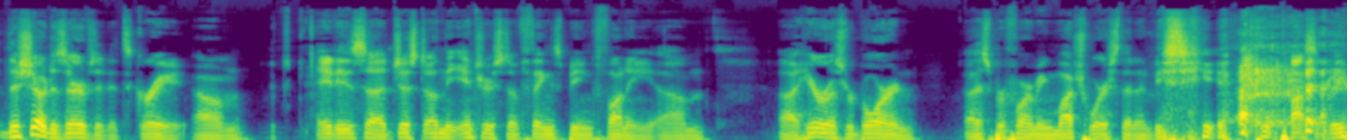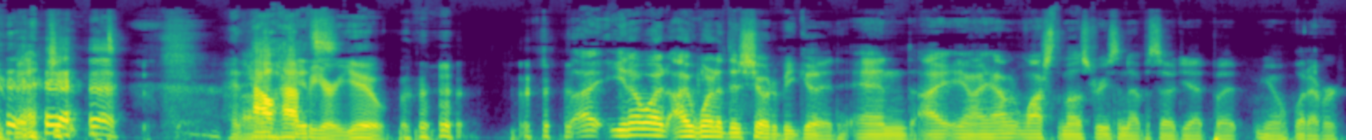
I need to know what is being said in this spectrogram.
the show deserves it. It's great. Um, it is uh, just on the interest of things being funny. Um, uh, Heroes Reborn uh, is performing much worse than NBC could possibly imagine. And how Um, happy it's- are you? I, you know what? I wanted this show to be good, and I, you know, I haven't watched the most recent episode yet, but you know, whatever.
